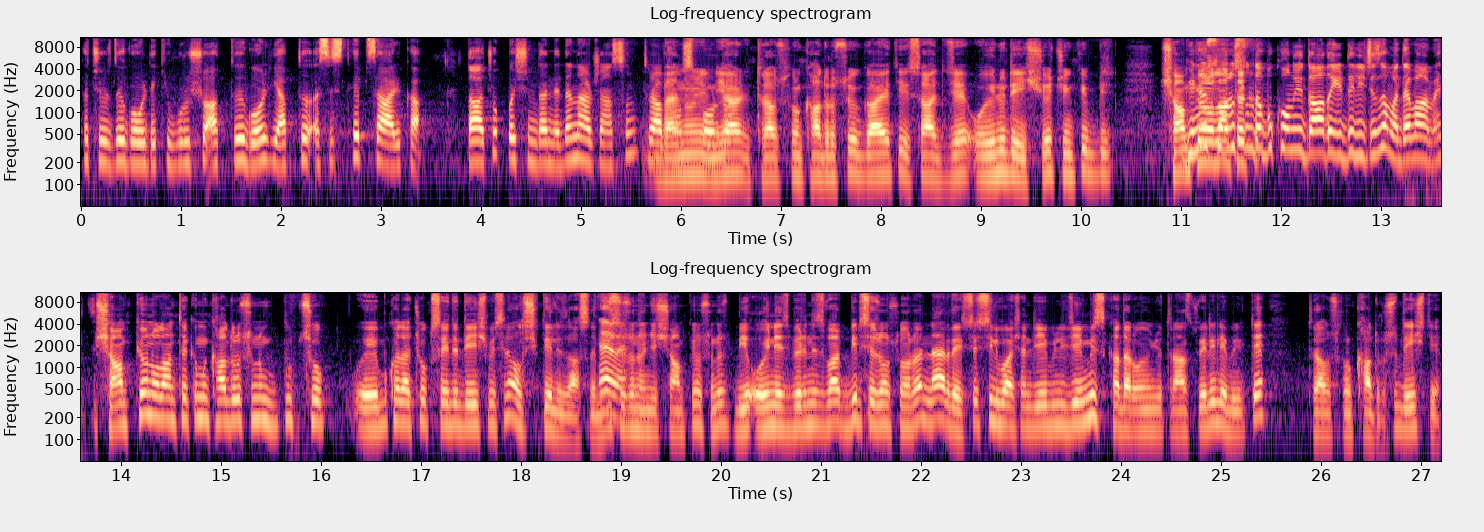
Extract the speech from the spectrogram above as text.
Kaçırdığı goldeki vuruşu, attığı gol, yaptığı asist hepsi harika. Daha çok başında neden harcansın Ben Trabzonspor'da? onu diğer Trabzonspor'un kadrosu gayet iyi. Sadece oyunu değişiyor. Çünkü biz şampiyon Günün olan takım bu konuyu daha da irdeleyeceğiz ama devam et. şampiyon olan takımın kadrosunun bu çok e, bu kadar çok sayıda değişmesine alışık değiliz aslında. Evet. Bir sezon önce şampiyonsunuz. Bir oyun ezberiniz var. Bir sezon sonra neredeyse sil baştan diyebileceğimiz kadar oyuncu transferiyle birlikte Trabzonspor'un kadrosu değişti.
